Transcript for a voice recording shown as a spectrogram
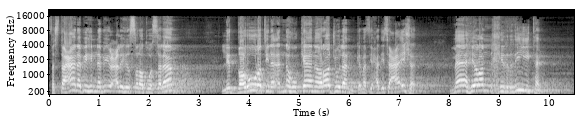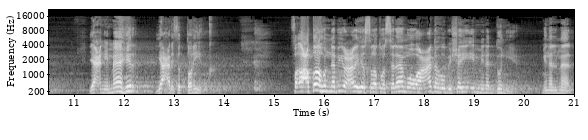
فاستعان به النبي عليه الصلاة والسلام للضرورة لأنه كان رجلا كما في حديث عائشة ماهرا خريتا. يعني ماهر يعرف الطريق. فأعطاه النبي عليه الصلاة والسلام ووعده بشيء من الدنيا من المال.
